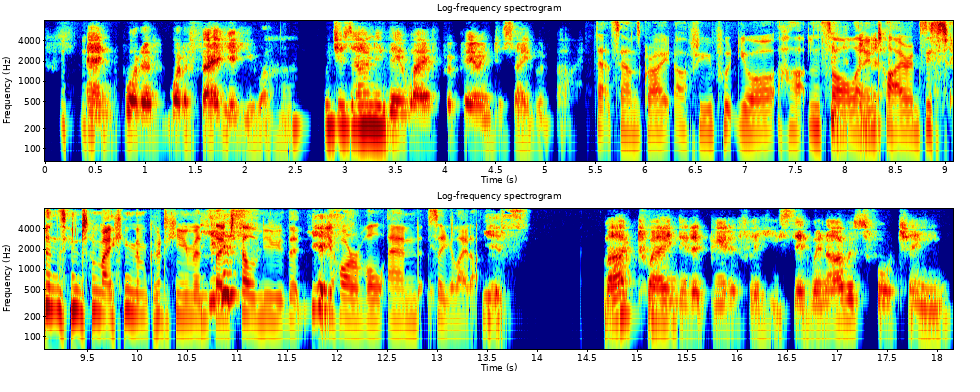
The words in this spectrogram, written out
and what a what a failure you are, which is only their way of preparing to say goodbye. That sounds great. After you put your heart and soul and entire existence into making them good humans, they tell you that Yes. you're horrible and see you later. Yes. Mark Twain did it beautifully. He said, When I was 14,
